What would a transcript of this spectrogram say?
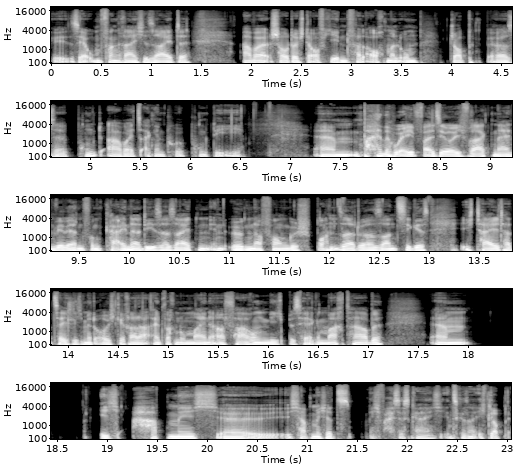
sehr umfangreiche Seite. Aber schaut euch da auf jeden Fall auch mal um jobbörse.arbeitsagentur.de. Ähm, by the way, falls ihr euch fragt, nein, wir werden von keiner dieser Seiten in irgendeiner Form gesponsert oder sonstiges. Ich teile tatsächlich mit euch gerade einfach nur meine Erfahrungen, die ich bisher gemacht habe. Ähm, ich habe mich, äh, ich habe mich jetzt, ich weiß es gar nicht, insgesamt, ich glaube,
